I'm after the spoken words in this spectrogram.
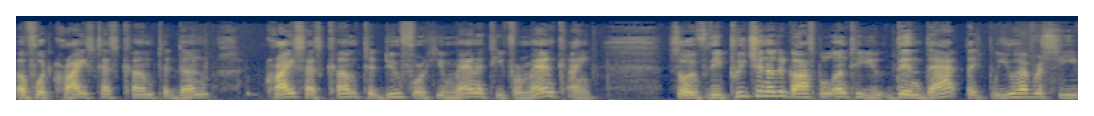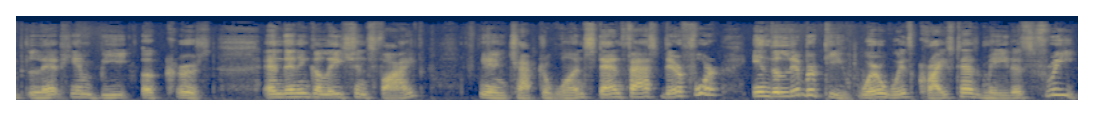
Of what Christ has come to done. Christ has come to do for humanity, for mankind. So if they preach another gospel unto you, then that that you have received, let him be accursed. And then in Galatians 5, in chapter 1, stand fast, therefore, in the liberty wherewith Christ has made us free,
